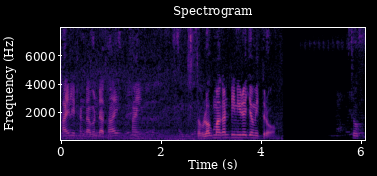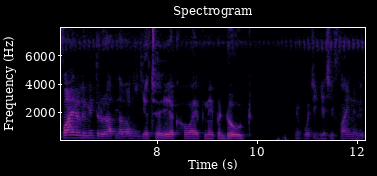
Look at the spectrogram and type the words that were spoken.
ખાઈ લે ઠંડા બંડા થાય ખાઈ. તો બ્લોગમાં કન્ટિન્યુ રહેજો મિત્રો. તો ફાઇનલી મિત્રો રાતના વાગી ગયા છે. એક હવા એક નહીં પણ દોઢ ને પહોંચી ગયા છીએ ફાઇનલી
